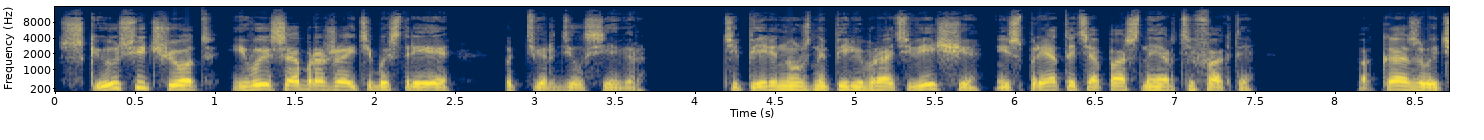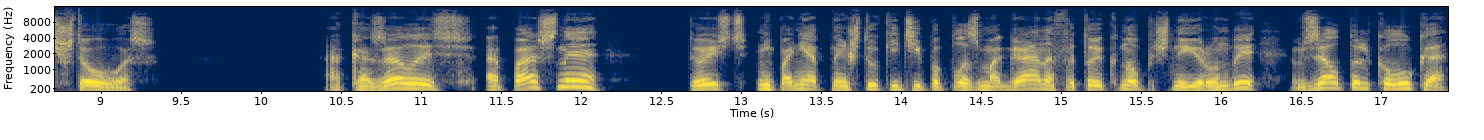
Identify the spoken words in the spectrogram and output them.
скю сечет, и вы соображайте быстрее», — подтвердил Север. «Теперь нужно перебрать вещи и спрятать опасные артефакты. Показывайте, что у вас». Оказалось, опасные, то есть непонятные штуки типа плазмоганов и той кнопочной ерунды, взял только Лука,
